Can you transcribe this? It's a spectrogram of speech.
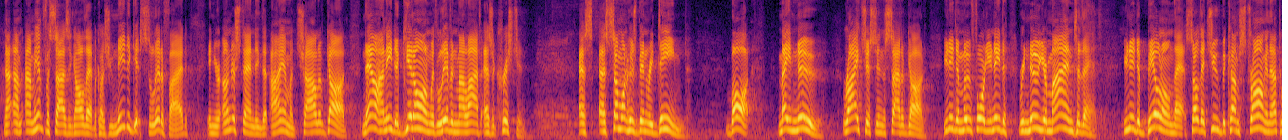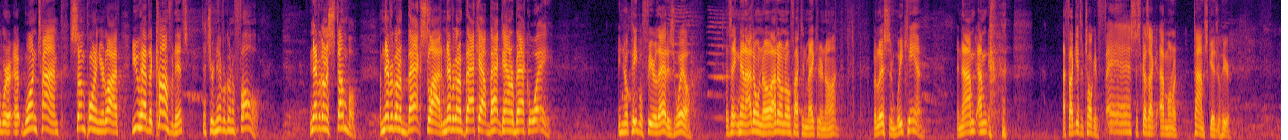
Now, I'm, I'm emphasizing all that because you need to get solidified in your understanding that I am a child of God. Now I need to get on with living my life as a Christian as, as someone who's been redeemed, bought, made new, righteous in the sight of God. You need to move forward. You need to renew your mind to that. You need to build on that so that you become strong enough to where at one time, some point in your life, you have the confidence that you're never going to fall, never going to stumble. I'm never going to backslide. I'm never going to back out, back down, or back away. And you know, people fear that as well. They think, man, I don't know. I don't know if I can make it or not. But listen, we can. And now I'm, I'm if I get to talking fast, it's because I'm on a time schedule here.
